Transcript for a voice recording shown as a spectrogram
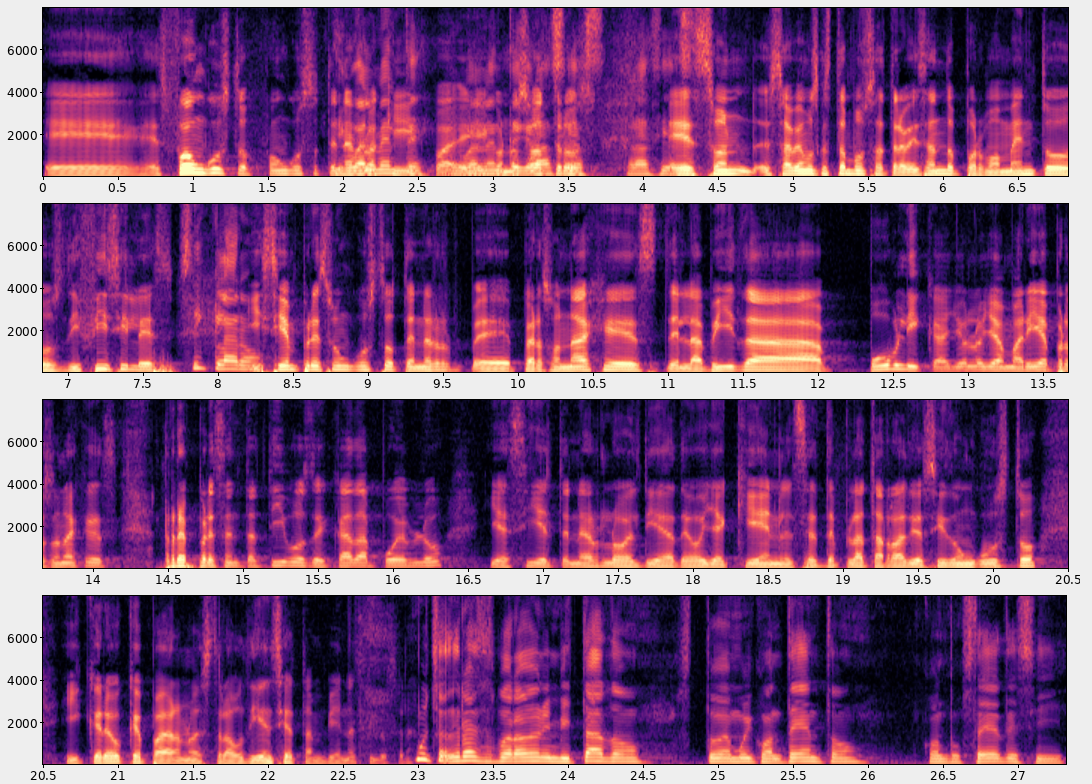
Eh, fue un gusto, fue un gusto tenerlo Igualmente, aquí eh, igualmente, con nosotros. gracias, gracias. Eh, son, sabemos que estamos atravesando por momentos difíciles Sí, claro. y siempre es un gusto tener eh, personajes de la vida pública, yo lo llamaría personajes representativos de cada pueblo y así el tenerlo el día de hoy aquí en el set de Plata Radio ha sido un gusto y creo que para nuestra audiencia también así lo será. Muchas gracias por haber invitado. Estuve muy contento con ustedes y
